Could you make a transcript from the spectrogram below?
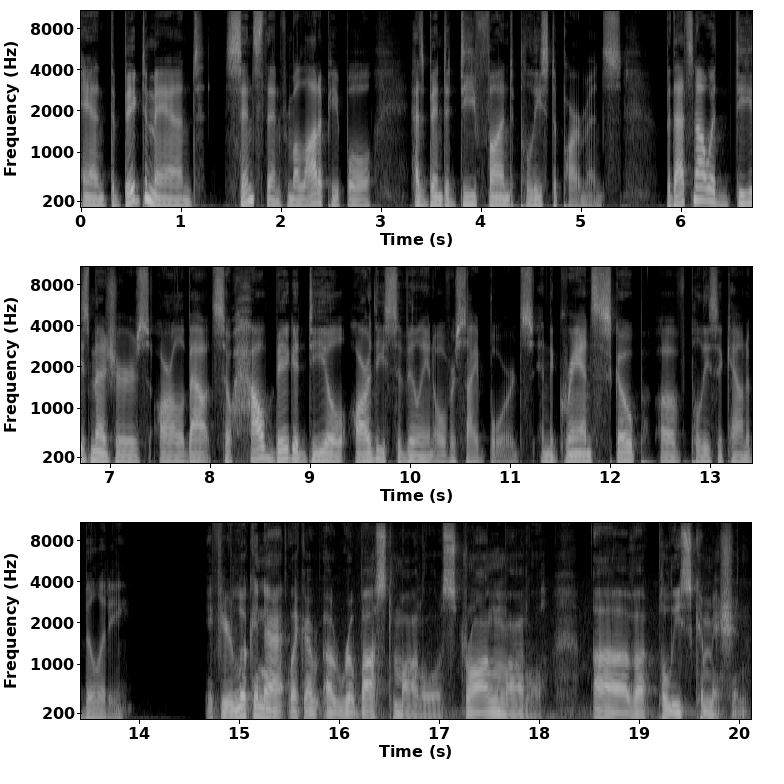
And the big demand since then from a lot of people has been to defund police departments. But that's not what these measures are all about. So, how big a deal are these civilian oversight boards in the grand scope of police accountability? If you're looking at like a, a robust model, a strong model of a police commission,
